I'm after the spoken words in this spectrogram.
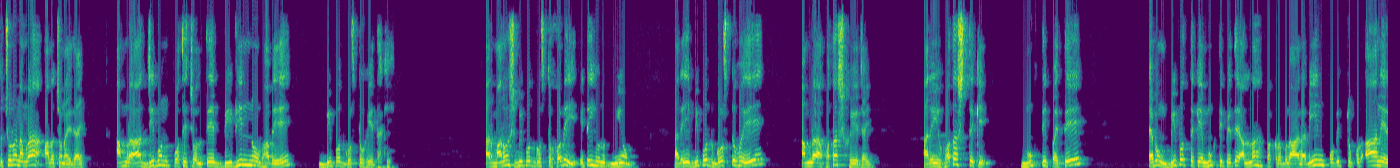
তো চলুন আমরা আলোচনায় যাই। আমরা জীবন পথে চলতে বিভিন্নভাবে বিপদগ্রস্ত হয়ে থাকি। আর মানুষ বিপদগ্রস্ত হবেই, এটাই হলো নিয়ম। আর এই বিপদগ্রস্ত হয়ে আমরা হতাশ হয়ে যাই। আর এই হতাশ থেকে মুক্তি পেতে এবং বিপদ থেকে মুক্তি পেতে আল্লাহ ফাকরাবুল আলামিন পবিত্র কোরআনের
